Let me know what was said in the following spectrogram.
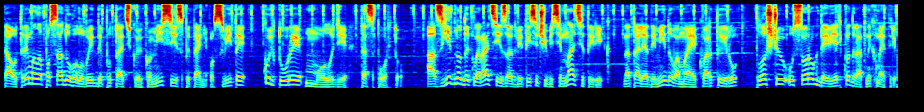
та отримала посаду голови депутатської комісії з питань освіти, культури, молоді та спорту. А згідно декларації за 2018 рік, Наталя Демідова має квартиру площею у 49 квадратних метрів.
